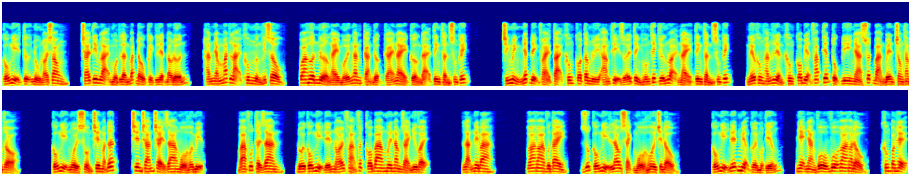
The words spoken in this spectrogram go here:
Cố nghị tự nhủ nói xong, trái tim lại một lần bắt đầu kịch liệt đau đớn hắn nhắm mắt lại không ngừng hít sâu, qua hơn nửa ngày mới ngăn cản được cái này cường đại tinh thần sung kích. Chính mình nhất định phải tại không có tâm lý ám thị dưới tình huống thích hướng loại này tinh thần sung kích, nếu không hắn liền không có biện pháp tiếp tục đi nhà xuất bản bên trong thăm dò. Cố nghị ngồi xổm trên mặt đất, trên trán chảy ra mồ hôi mịn. Ba phút thời gian, đối cố nghị đến nói phảng phất có ba mươi năm dài như vậy. Lặn nê ba. Hoa hoa vươn tay, giúp cố nghị lau sạch mồ hôi trên đầu. Cố nghị nết miệng cười một tiếng, nhẹ nhàng vô vô hoa hoa đầu, không quan hệ,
